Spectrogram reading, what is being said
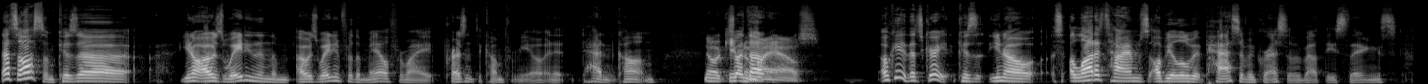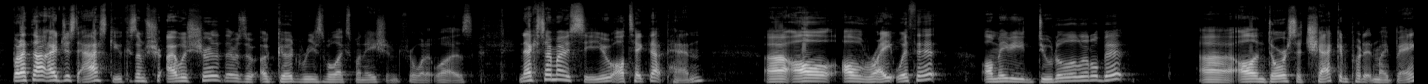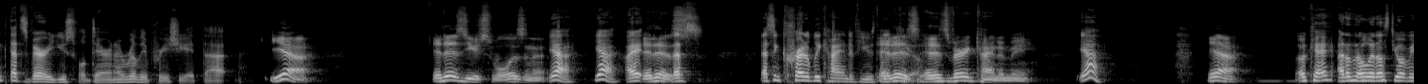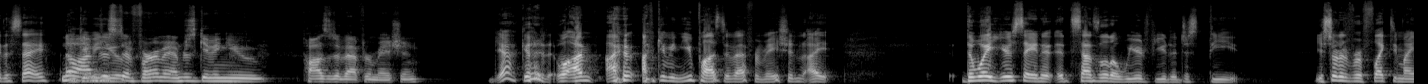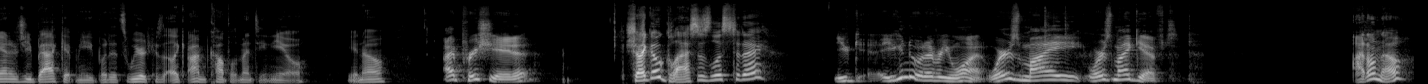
that's awesome. Cause uh, you know, I was waiting in the I was waiting for the mail for my present to come from you, and it hadn't come. No, it came So to thought- my house. Okay, that's great. Cause you know, a lot of times I'll be a little bit passive aggressive about these things, but I thought I'd just ask you because I'm sure I was sure that there was a, a good, reasonable explanation for what it was. Next time I see you, I'll take that pen. Uh, I'll I'll write with it. I'll maybe doodle a little bit. Uh, I'll endorse a check and put it in my bank. That's very useful, Darren. I really appreciate that. Yeah. It is useful, isn't it? Yeah, yeah. I, It is. That's that's incredibly kind of you. Thank it is. you. It is very kind of me. yeah. Yeah. Okay. I don't know what else do you want me to say. No, I'm, giving just you- affirming. I'm just giving you positive affirmation. Yeah, good. Well, I'm I'm I'm giving you positive affirmation. I the way you're saying it, it sounds a little weird for you to just be. You're sort of reflecting my energy back at me, but it's weird because like I'm complimenting you. You know? I appreciate it. Should I go glasses list today? You you can do whatever you want. Where's my Where's my gift? I don't know.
